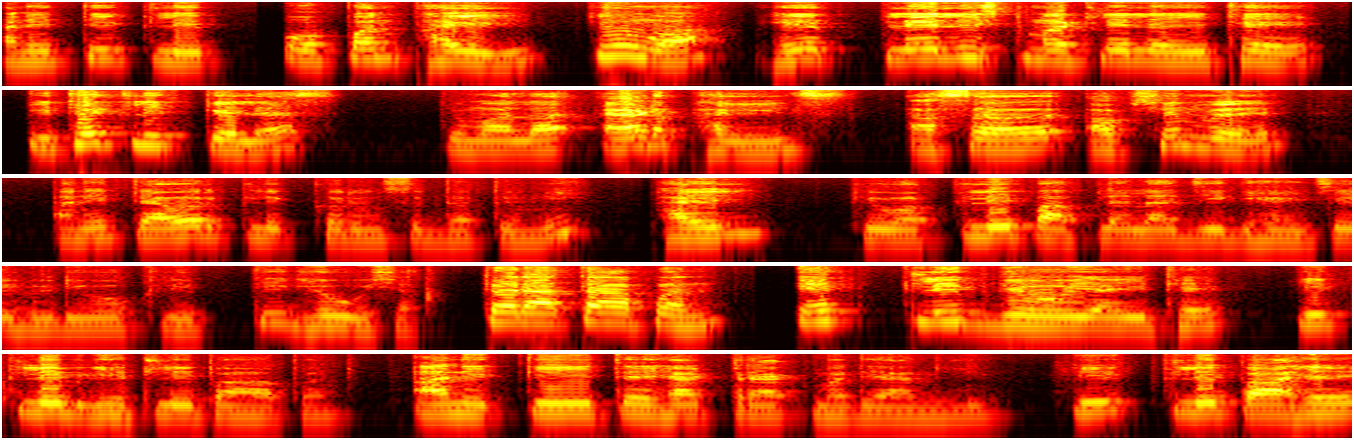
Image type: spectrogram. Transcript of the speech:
आणि ती क्लिप ओपन फाईल किंवा हे प्लेलिस्ट म्हटलेले इथे इथे क्लिक केल्यास तुम्हाला ऍड फाईल्स असं ऑप्शन मिळेल. आणि त्यावर क्लिक करून सुद्धा तुम्ही फाईल किंवा क्लिप आपल्याला जी घ्यायची व्हिडिओ क्लिप ती घेऊ शकता. तर आता आपण एक क्लिप घेऊया इथे. ही क्लिप घेतली पहा आपण. आणि ती इथे ह्या ट्रॅकमध्ये आणली. ही क्लिप आहे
